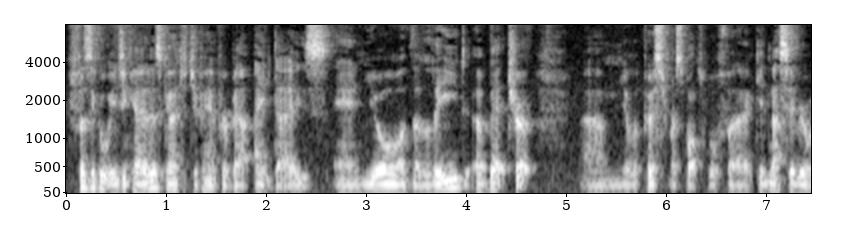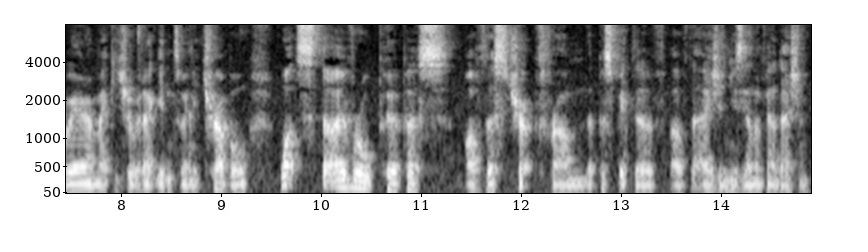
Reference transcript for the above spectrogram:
physical educators going to Japan for about eight days, and you're the lead of that trip. Um, you're the person responsible for getting us everywhere and making sure we don't get into any trouble. What's the overall purpose of this trip from the perspective of the Asian New Zealand Foundation?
